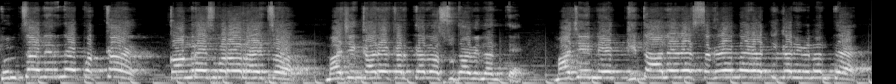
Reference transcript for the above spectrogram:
तुमचा निर्णय पक्का आहे काँग्रेस बरोबर राहायचं. माझी कार्यकर्त्यांना सुद्धा विनंती आहे. माझी नेत गीता आलेल्या सगळ्यांना या ठिकाणी विनंती आहे.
